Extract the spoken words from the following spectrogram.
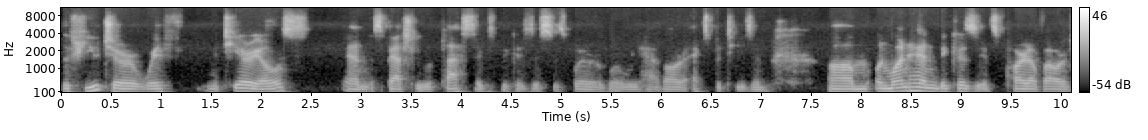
the future with materials and especially with plastics because this is where where we have our expertise in. Um, on one hand because it's part of our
